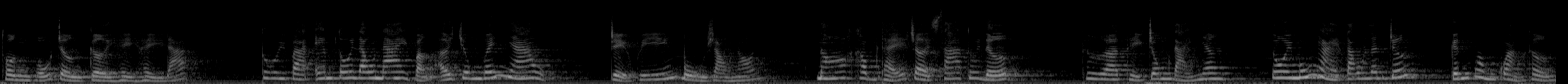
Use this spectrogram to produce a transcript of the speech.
Thuần Vũ Trường cười hì hì đáp. Tôi và em tôi lâu nay vẫn ở chung với nhau. Triệu Phi Yến buồn rầu nói. Nó không thể rời xa tôi được. Thưa thị trung đại nhân, Tôi muốn ngài tâu lên trước, Kính mong hoàng thượng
